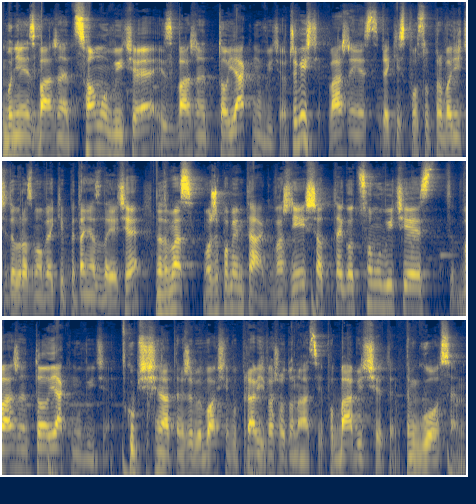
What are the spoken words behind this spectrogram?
Bo nie jest ważne, co mówicie, jest ważne to, jak mówicie. Oczywiście, ważne jest, w jaki sposób prowadzicie tę rozmowę, jakie pytania zadajecie. Natomiast może powiem tak, ważniejsze od tego, co mówicie, jest ważne to, jak mówicie. Skupcie się na tym, żeby właśnie poprawić waszą tonację, pobawić się tym, tym głosem,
